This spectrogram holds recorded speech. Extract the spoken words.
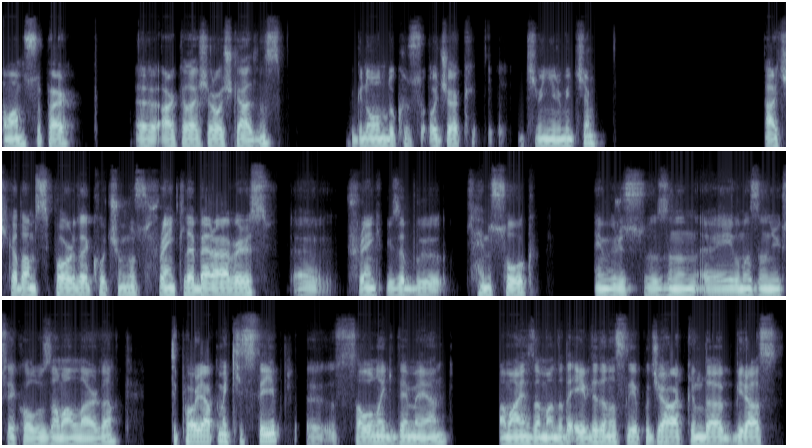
Tamam, süper. Eee, arkadaşlar hoş geldiniz. Bugün 19 Ocak 2022. Erkek Adam Spor'da koçumuz Frank'le beraberiz. Eee, Frank bize bu hem soğuk hem virüs hızının, eee, yayılma hızının yüksek olduğu zamanlarda spor yapmak isteyip, eee, salona gidemeyen ama aynı zamanda da evde de nasıl yapacağı hakkında biraz,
